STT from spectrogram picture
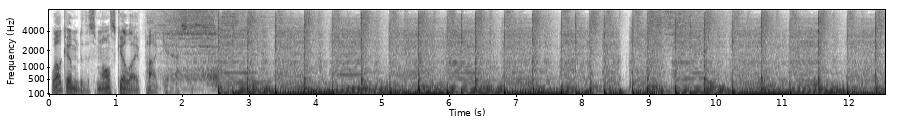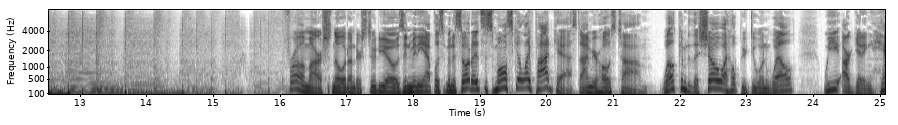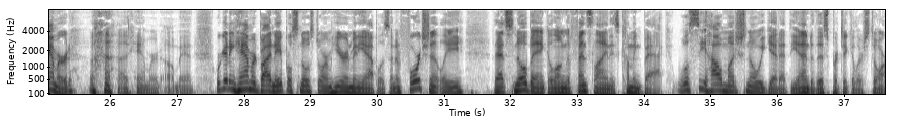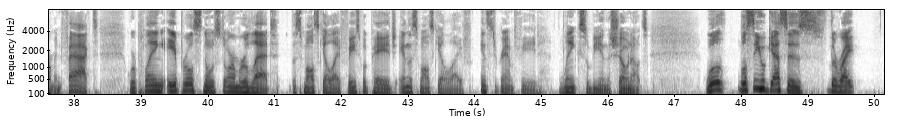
Welcome to the Small Scale Life Podcast. From our snowed under studios in Minneapolis, Minnesota, it's a Small Scale Life Podcast. I'm your host, Tom. Welcome to the show. I hope you're doing well. We are getting hammered. hammered. Oh, man. We're getting hammered by an April snowstorm here in Minneapolis. And unfortunately, that snowbank along the fence line is coming back. We'll see how much snow we get at the end of this particular storm. In fact, we're playing April snowstorm roulette, the Small Scale Life Facebook page and the Small Scale Life Instagram feed. Links will be in the show notes. We'll we'll see who guesses the right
